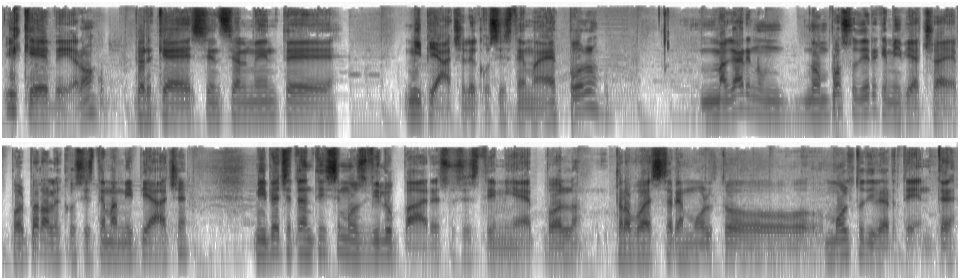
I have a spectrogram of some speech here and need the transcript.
il che è vero, perché essenzialmente mi piace l'ecosistema Apple, magari non, non, posso dire che mi piace Apple, però l'ecosistema mi piace. Mi piace tantissimo sviluppare su sistemi Apple, trovo essere molto, molto divertente,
